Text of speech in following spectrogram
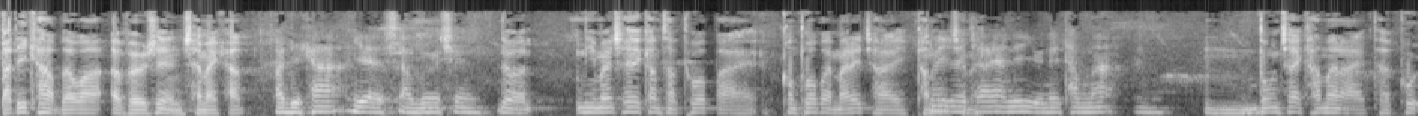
ปฏิฆาแปลว่า aversion ใช่ไหมครับปฏิฆา yes aversion เดี๋ยว นี่ไม่ใช่คำศัพท์ทั่วไปคนทั่วไปไม่ได้ใช้คำนี้ใช่ไหมไม่ได้ใช้ อันนี้อยู่ในธรรมะอืมต้องใช้คำอะไรถ้าพูด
